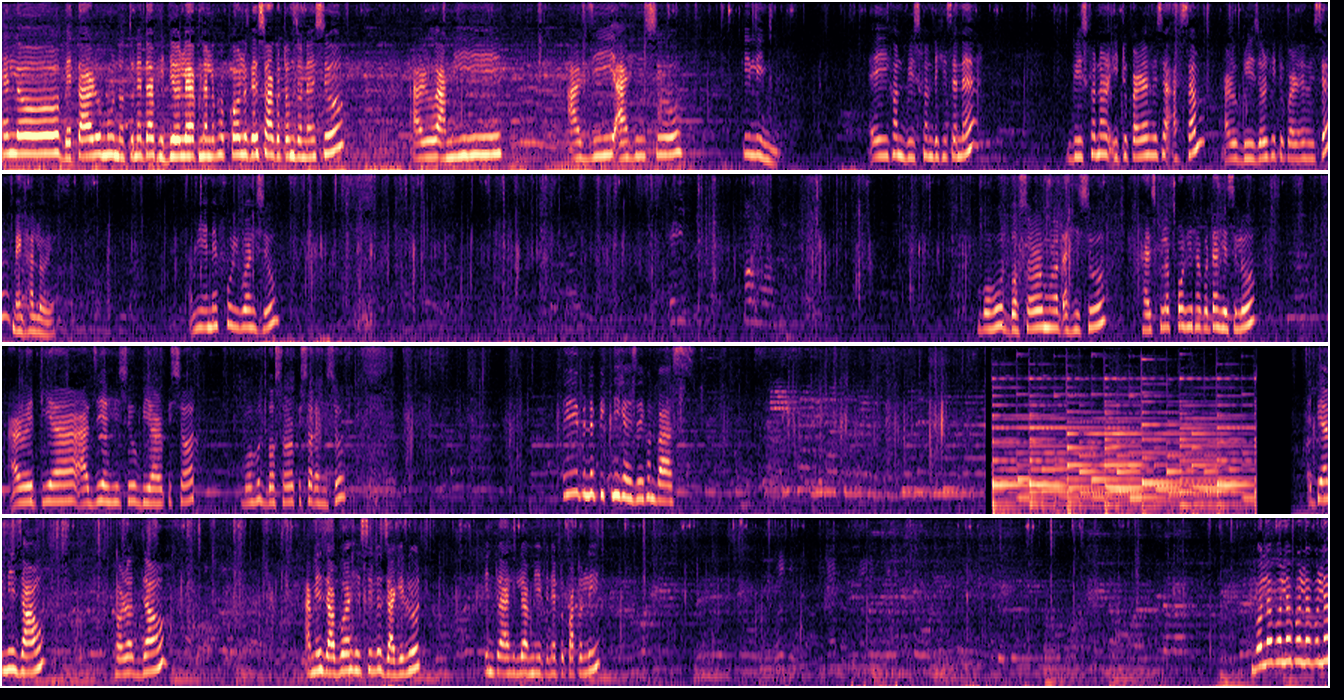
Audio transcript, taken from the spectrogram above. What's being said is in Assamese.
হেল্ল' বেটা আৰু মোৰ নতুন এটা ভিডিঅ'লৈ আপোনালোক সকলোকে স্বাগতম জনাইছোঁ। আৰু আমি আজি আহিছোঁ কিলিং। এইখন ব্ৰিজখন দেখিছেনে? ব্ৰিজখনৰ ইটো পাৰে হৈছে আছাম আৰু ব্ৰিজৰ সিটো পাৰে হৈছে মেঘালয়। আমি এনেই ফুৰিব আহিছোঁ। বহুত বছৰৰ মূৰত আহিছোঁ। হাইস্কুলত পঢ়ি থাকোঁতে আহিছিলোঁ। আৰু এতিয়া আজি আহিছোঁ বিয়াৰ পিছত। বহুত বছৰৰ পিছত আহিছোঁ। এইপিনে পিকনিক আহিছে এইখন বাছ। এতিয়া আমি যাওঁ ঘৰত যাওঁ। আমি যাব আহিছিলোঁ জাগিৰোড কিন্তু আহিলো আমি এইপিনে টোপাতলি বলে বলে বলে বলে।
